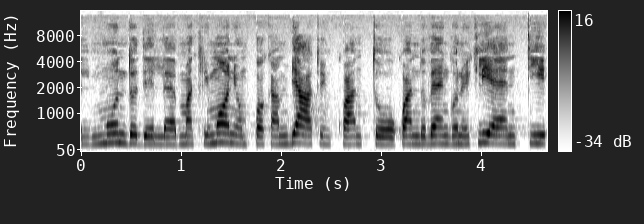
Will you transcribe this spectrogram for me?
il mondo del matrimonio è un po' cambiato in quanto quando vengono i clienti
